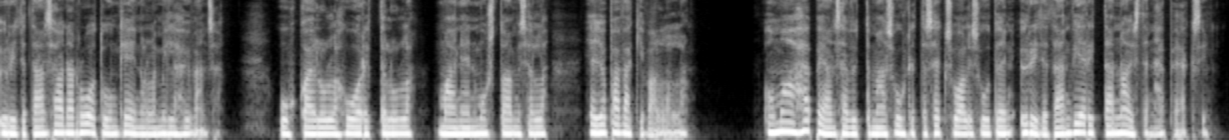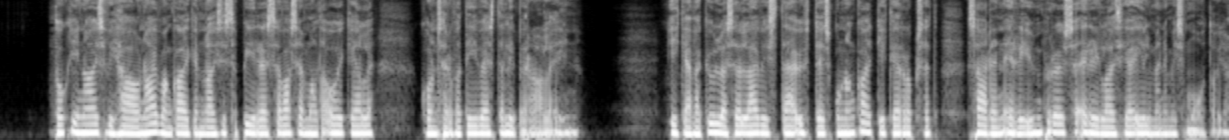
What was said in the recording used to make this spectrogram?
yritetään saada ruotuun keinolla millä hyvänsä. Uhkailulla, huorittelulla, maineen mustaamisella ja jopa väkivallalla – Omaa häpeän sävyttämää suhdetta seksuaalisuuteen yritetään vierittää naisten häpeäksi. Toki naisviha on aivan kaikenlaisissa piireissä vasemmalta oikealle, konservatiiveista liberaaleihin. Ikävä kyllä se lävistää yhteiskunnan kaikki kerrokset saaden eri ympyröissä erilaisia ilmenemismuotoja.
